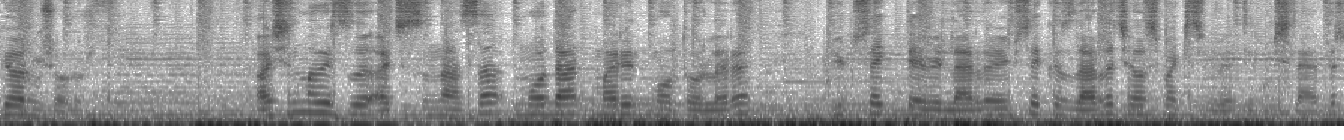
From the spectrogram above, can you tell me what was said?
görmüş oluruz. Aşınma hızı açısındansa modern marin motorları yüksek devirlerde yüksek hızlarda çalışmak için üretilmişlerdir.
